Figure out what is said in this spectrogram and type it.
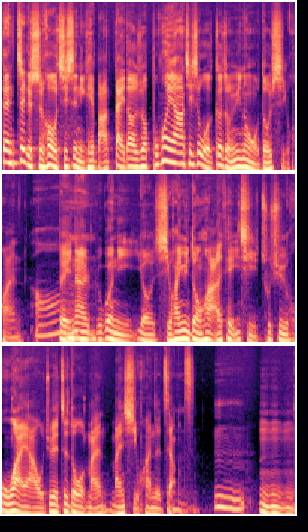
但这个时候，其实你可以把它带到说不会啊，其实我各种运动我都喜欢。哦，对，那如果你有喜欢运动的话，还可以一起出去户外啊，我觉得这都我蛮蛮喜欢的这样子。嗯，嗯嗯嗯，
